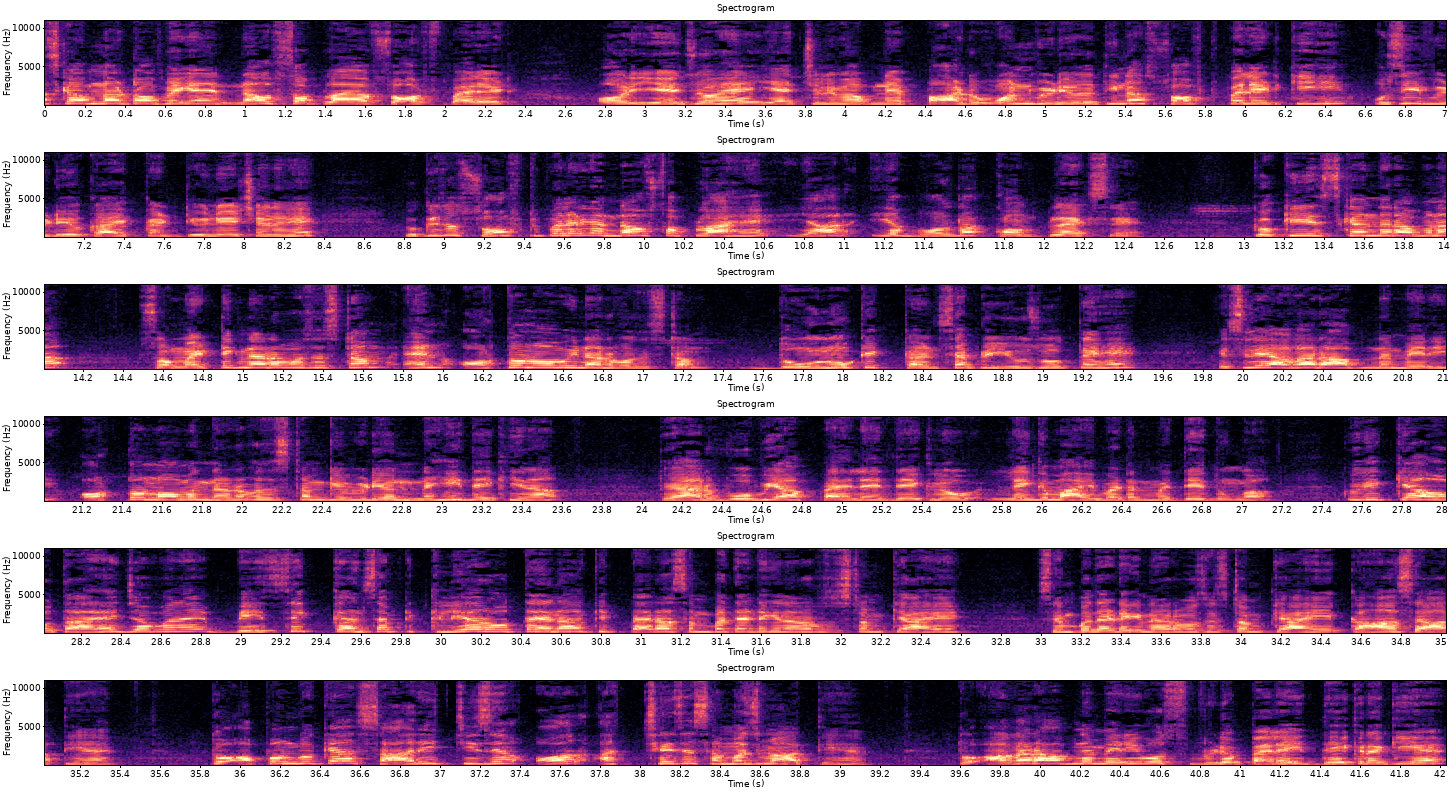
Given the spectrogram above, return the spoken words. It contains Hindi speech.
आज का अपना टॉपिक है nerve supply of soft palate और ये जो है, ये एक्चुअली में अपने पार्ट वन वीडियो थी ना सॉफ्ट पैलेट की ही, उसी वीडियो का एक कंटिन्यूएशन है। क्योंकि जो सॉफ्ट पैलेट का नर्व सप्लाई है, यार, ये बहुत ज़्यादा कॉम्प्लेक्स है। क्योंकि इसके अंदर अपना somatic nervous system and autonomic nervous system दोनों के कंसेप्ट यूज़ होते हैं। इसलिए अगर आपने मेरी ऑटोनॉमिक नर्वस सिस्टम की वीडियो नहीं देखी ना तो यार, वो भी आप पहले देख लो। लिंक मैं आई बटन में दे दूँगा। क्योंकि क्या होता है, जब उन्हें बेसिक कंसेप्ट क्लियर होते हैं ना कि पैरासिम्पथेटिक नर्वस सिस्टम क्या है सिंपथेटिक नर्वस सिस्टम क्या है, कहाँ से आती हैं तो अपन को क्या सारी चीज़ें और अच्छे से समझ में आती हैं। तो अगर आपने मेरी वो वीडियो पहले ही देख रखी है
